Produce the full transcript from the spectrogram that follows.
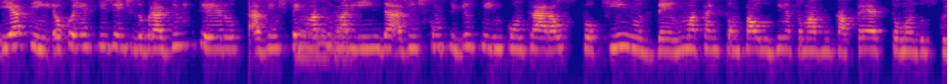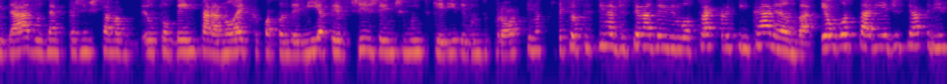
E assim, eu conheci gente do Brasil inteiro. A gente tem Ah, uma legal. turma linda. A gente conseguiu se encontrar aos pouquinhos. De uma tá em São Paulo, vinha tomava um café, tomando os cuidados, né? Porque a gente tava, eu tô bem paranoica com a pandemia, perdi gente muito querida e muito próxima. Essa oficina de cena veio me mostrar que eu falei assim, caramba, eu gostaria de ser atriz.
